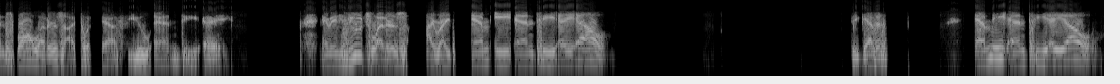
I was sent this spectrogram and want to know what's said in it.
In small letters, I put F U N D A. And in huge letters, I write M E N T A L. Do you get it? M E N T A L.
